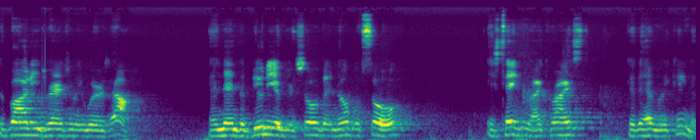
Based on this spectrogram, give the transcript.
The body gradually wears out. And then the beauty of your soul, that noble soul, is taken by Christ to the heavenly kingdom.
